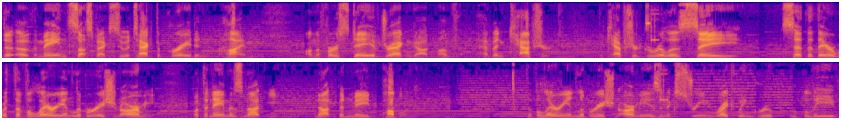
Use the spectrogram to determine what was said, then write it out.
the oh, the main suspects who attacked the parade in Heim on the first day of Dragon God Month have been captured. The captured guerrillas say said that they are with the Valerian Liberation Army, but the name has not not been made public. The Valerian Liberation Army is an extreme right wing group who believe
